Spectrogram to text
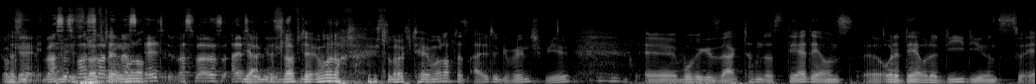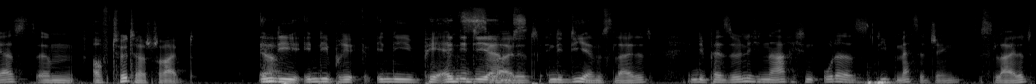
Das- Okay, was, ist, was, war denn das noch- älte, was war das alte Ja, es läuft ja Gewinnspiel? immer noch, es läuft ja immer noch das alte Gewinnspiel, äh, wo wir gesagt haben, dass der, der uns äh, oder der oder die, die uns zuerst ähm, auf Twitter schreibt, in die in die in die PMs In die DMs. slidet, in die DMs slidet, in die persönlichen Nachrichten oder das Deep Messaging slidet.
